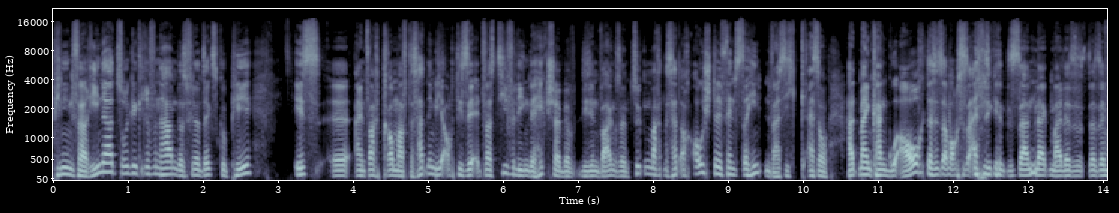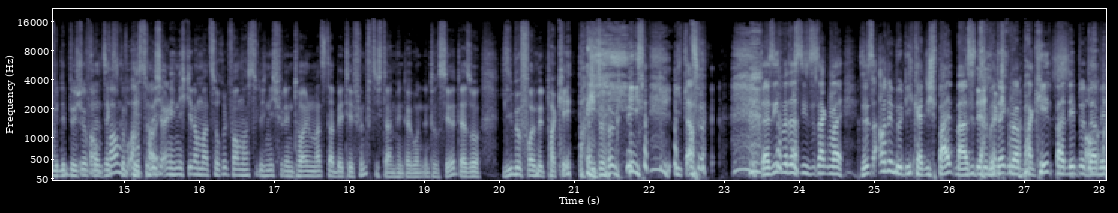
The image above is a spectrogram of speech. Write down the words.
Pininfarina zurückgegriffen haben. Das 406 Coupé ist äh, einfach traumhaft. Das hat nämlich auch diese etwas tiefer liegende Heckscheibe, die den Wagen so entzücken macht. Das hat auch Ausstellfenster hinten, was ich, also hat mein Kangoo auch. Das ist aber auch das einzige Designmerkmal, dass, es, dass er mit dem Bischof warum, von 6 Warum hast du dich eigentlich nicht, geh nochmal zurück, warum hast du dich nicht für den tollen Mazda BT50 da im Hintergrund interessiert, der so liebevoll mit Paketband ich, ich glaube, da sieht man, dass die, sagen mal, das ist auch eine Möglichkeit, die Spaltmaße ja, zu bedecken, wenn man Paketband nimmt und auch, damit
